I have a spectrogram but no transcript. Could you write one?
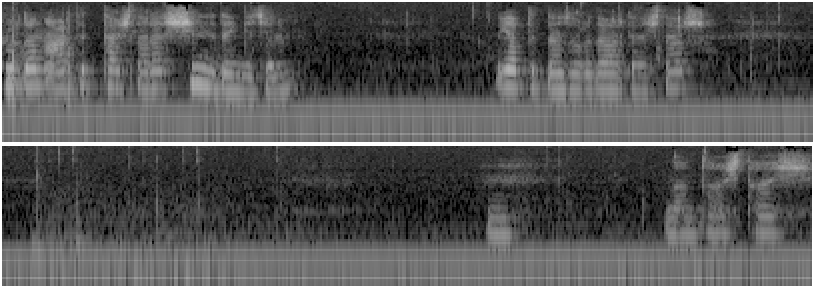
Şuradan artık taşlara şimdiden geçelim. Yaptıktan sonra da arkadaşlar Lan taş taş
